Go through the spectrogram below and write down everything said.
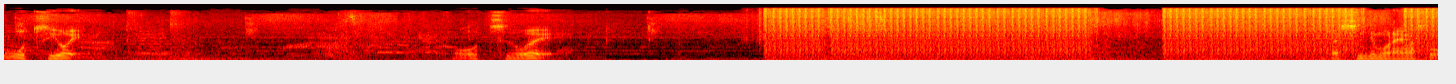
おお強い。おお強い。じゃ死んでもらいましょう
